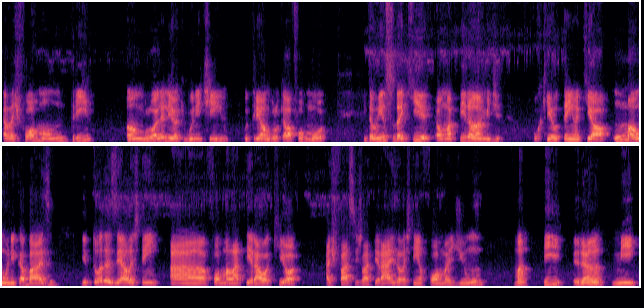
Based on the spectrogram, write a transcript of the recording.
elas formam um triângulo. Olha ali, ó, que bonitinho o triângulo que ela formou. Então isso daqui é uma pirâmide, porque eu tenho aqui, ó, uma única base e todas elas têm a forma lateral aqui, ó, as faces laterais, elas têm a forma de um, uma pirâmide.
